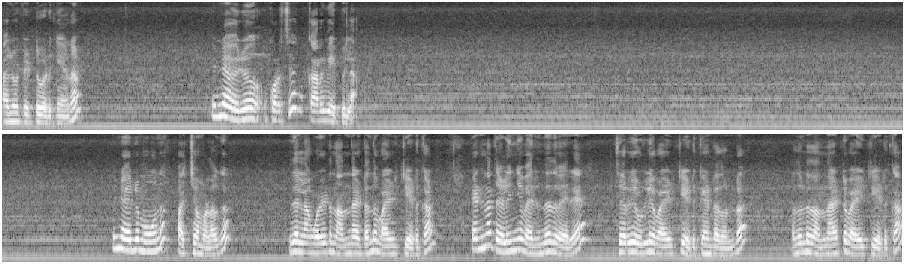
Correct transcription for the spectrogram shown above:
അതിലോട്ട് ഇട്ട് കൊടുക്കുകയാണ്. പിന്നെ ഒരു കുറച്ച് കറിവേപ്പില. പിന്നെ ഒരു മൂന്ന് പച്ചമുളക്. ഇതെല്ലാം കൂടിയിട്ട് നന്നായിട്ടൊന്ന് വഴറ്റിയെടുക്കാം. എണ്ണ തെളിഞ്ഞ് വരുന്നത് വരെ ചെറിയ ഉള്ളി വഴറ്റിയെടുക്കേണ്ടതുണ്ട് അതുകൊണ്ട് നന്നായിട്ട് വഴറ്റിയെടുക്കാം.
